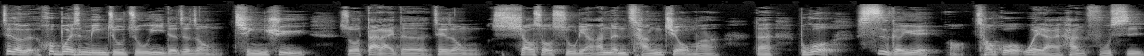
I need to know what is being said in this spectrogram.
这个会不会是民族主义的这种情绪？所带来的这种销售数量啊，能长久吗？但不过四个月哦，超过蔚来和福斯，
